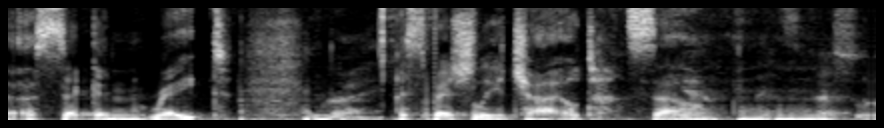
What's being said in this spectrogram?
uh, second rate, Right. especially a child. So, Yeah, mhm. especially.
